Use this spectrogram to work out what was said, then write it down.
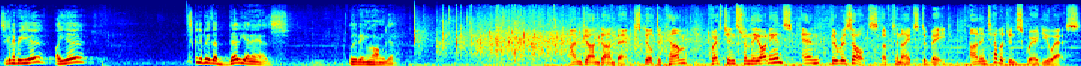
Is it going to be you or you? It's going to be the billionaires living longer. I'm John Donvan. Still to come, questions from the audience and the results of tonight's debate on Intelligence Squared US.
